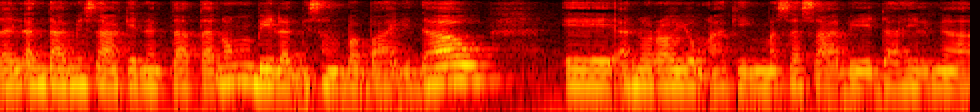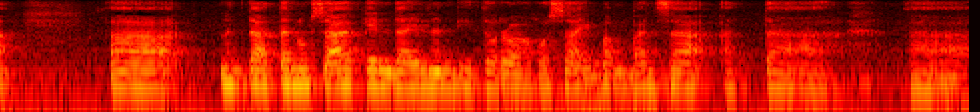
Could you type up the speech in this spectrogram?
Dahil ang dami sa akin nagtatanong bilang isang babae daw, eh ano raw yung aking masasabi dahil nga ah, nagtatanong sa akin dahil nandito raw ako sa ibang bansa at ah, ah,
